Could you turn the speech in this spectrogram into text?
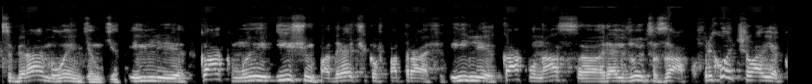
собираем лендинги, или как мы ищем подрядчиков по трафику, или как у нас э, реализуется запуск. Приходит человек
